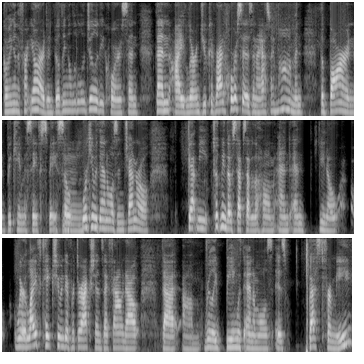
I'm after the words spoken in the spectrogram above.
going in the front yard and building a little agility course. And then I learned you could ride horses and I asked my mom and the barn became a safe space. So working with animals in general get me took me those steps out of the home and and you know where life takes you in different directions i found out that um, really being with animals is best for me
